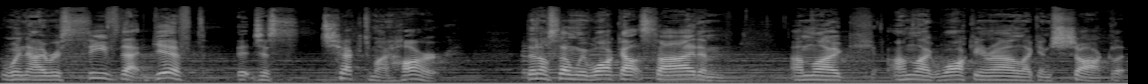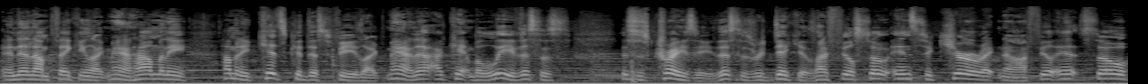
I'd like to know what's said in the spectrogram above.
when I received that gift, it just checked my heart. Then all of a sudden we walk outside and I'm like, I'm like walking around like in shock. And then I'm thinking like, man, how many, how many kids could this feed? Like, man, I can't believe this is, this is crazy. This is ridiculous. I feel so insecure right now. I feel so,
